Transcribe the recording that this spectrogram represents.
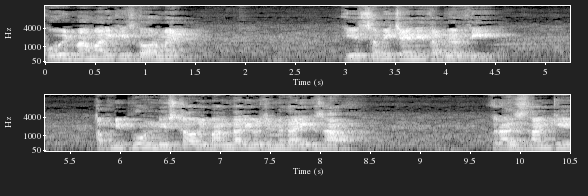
कोविड महामारी के इस दौर में ये सभी चयनित अभ्यर्थी अपनी पूर्ण निष्ठा और ईमानदारी और ज़िम्मेदारी के साथ राजस्थान के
